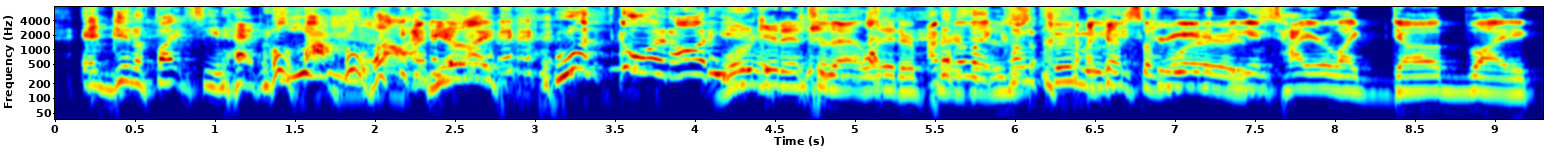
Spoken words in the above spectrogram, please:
and then a fight scene happen. and you're like, what's going on here? We'll get into that later. I feel like kung fu movies some created the entire like dub like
